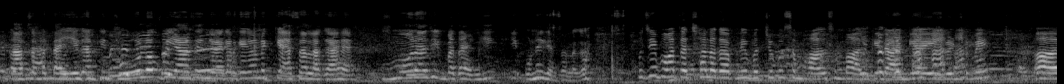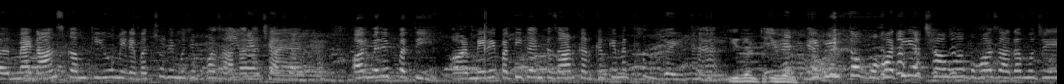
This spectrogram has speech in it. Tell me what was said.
तो आप सब बताइएगा कि जो लोग भी यहाँ से एंजॉय करके गए उन्हें कैसा लगा है? मोना जी बताएँगी कि उन्हें कैसा लगा। मुझे बहुत अच्छा लगा अपने बच्चों को संभाल संभाल के डांडिया इवेंट में। आ, मैं डांस कम की हूँ मेरे बच्चों ने मुझे बहुत ज़्यादा नचाया है। और मेरे पति और मेरे पति का इंतज़ार कर करके मैं थक गई थी। इवेंट इवेंट इवेंट तो बहुत ही अच्छा हुआ बहुत ज़्यादा मुझे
